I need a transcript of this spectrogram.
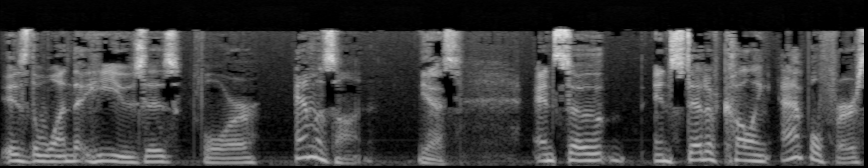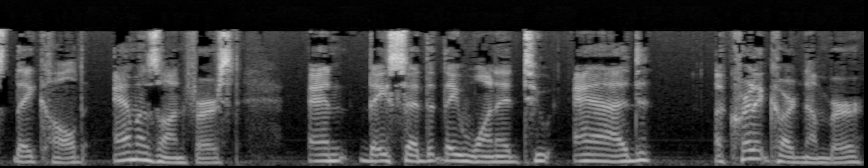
is the one that he uses for Amazon. Yes. And so instead of calling Apple first, they called Amazon first, and they said that they wanted to add a credit card number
